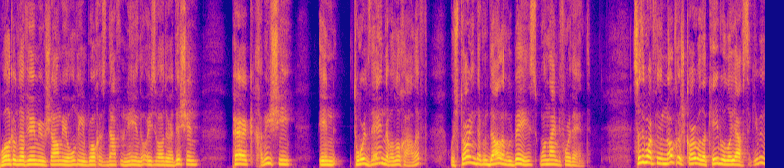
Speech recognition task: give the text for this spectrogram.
Welcome to Avyoim Yerushalmi, holding in Brochas Daf Nunei in the Oisvader edition, Perik Chamishi, in towards the end of Aloha Aleph. We're starting the Nudalam with base one line before the end. Even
